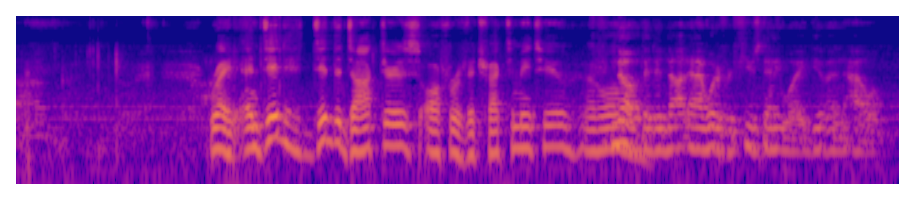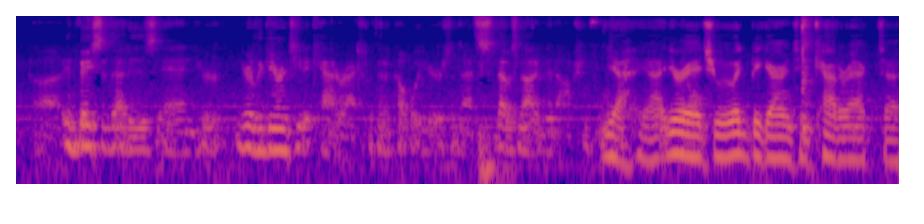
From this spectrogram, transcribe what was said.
Uh, right, and did did the doctors offer vitrectomy to you at all? No, they did not, and I would have refused anyway, given how invasive that is, and you're nearly guaranteed a cataract within a couple of years, and that's that was not a good option for me. Yeah, yeah. At your age, we would be guaranteed cataract, uh,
